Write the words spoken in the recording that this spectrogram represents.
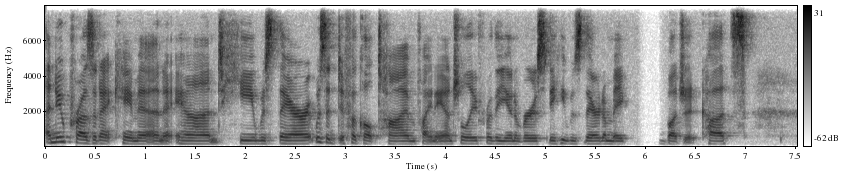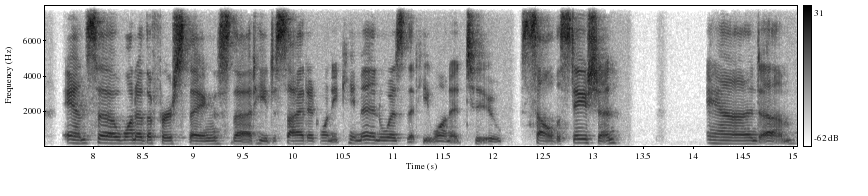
a new president came in, and he was there. It was a difficult time financially for the university. He was there to make budget cuts. And so, one of the first things that he decided when he came in was that he wanted to sell the station. And um,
